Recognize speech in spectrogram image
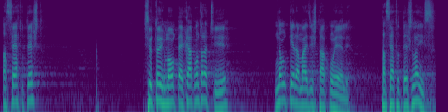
Está certo o texto? Se o teu irmão pecar contra ti, não queira mais estar com ele. Está certo o texto, Laís?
